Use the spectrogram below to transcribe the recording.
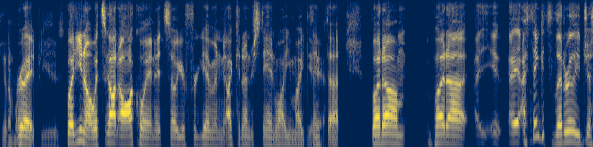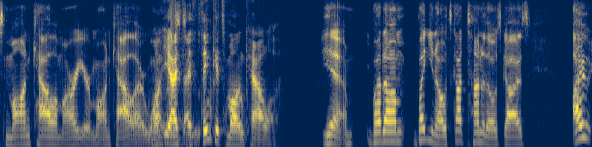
Get them all Right. confused. but you know it's got aqua in it so you're forgiven i can understand why you might think that but um but uh I, I I think it's literally just mon calamari or mon cala or one Mon- of yeah, I, those th- I think it's Mon Cala. Yeah but um but you know it's got a ton of those guys i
